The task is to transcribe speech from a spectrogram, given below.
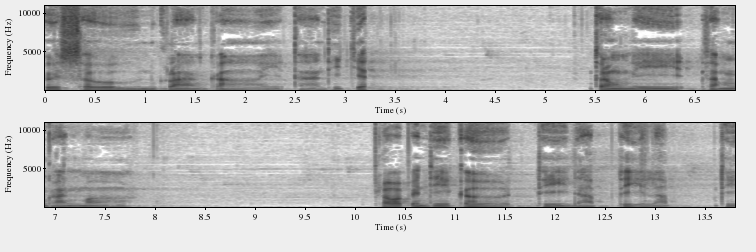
คือศูนย์กลางกายฐานที่เจ็ด ตรงนี้สำคัญมาก เพราะว่าเป็นที่เกิดที่ดับที่หลับที่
